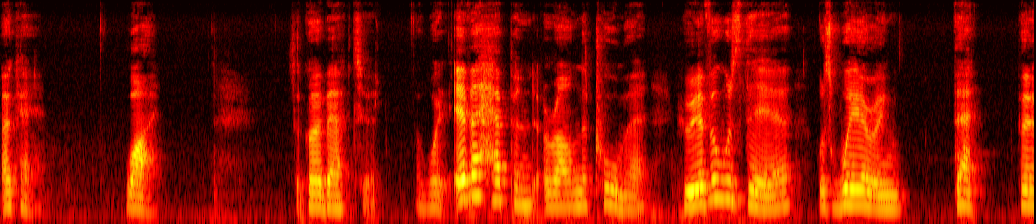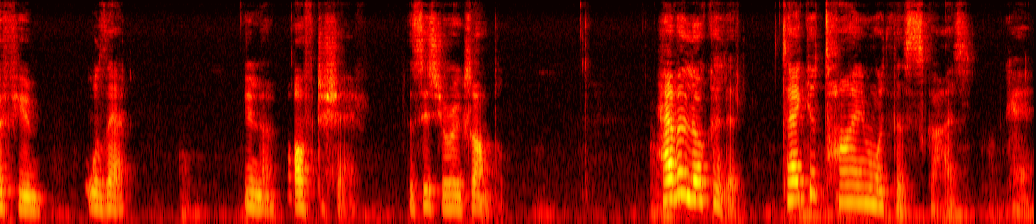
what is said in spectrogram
Okay, why? So go back to it. Whatever happened around the trauma, whoever was there was wearing that perfume or that, you know, aftershave. This is your example. Have a look at it. Take your time with this, guys, okay?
